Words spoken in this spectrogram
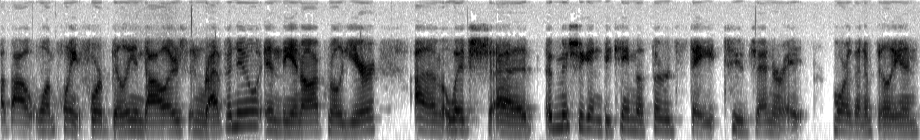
about $1.4 billion in revenue in the inaugural year, um, which uh, Michigan became the third state to generate more than a billion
